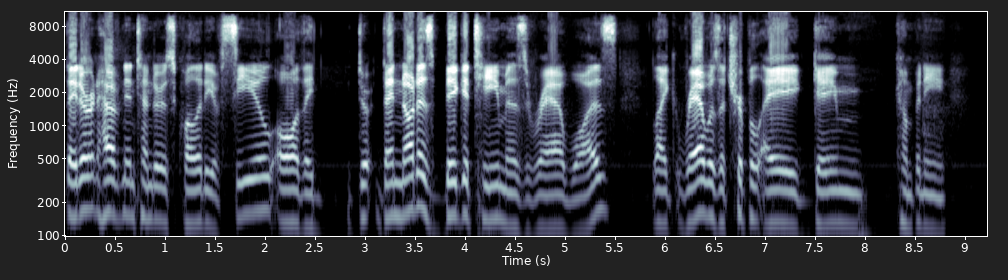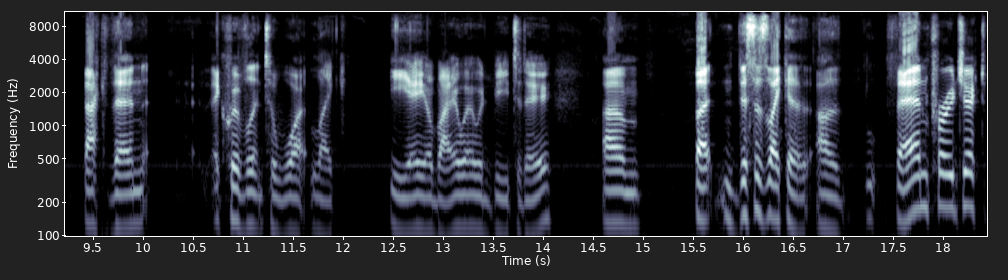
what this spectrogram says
they don't have Nintendo's quality of seal, or they do, they're not as big a team as Rare was. Like Rare was a triple A game company back then, equivalent to what like EA or Bioware would be today. Um, but this is like a, a fan project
